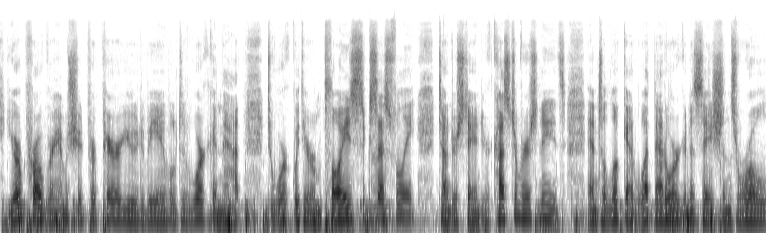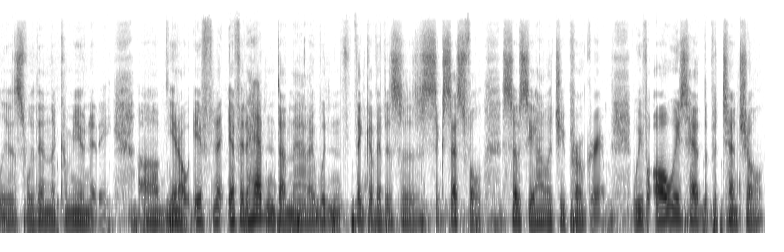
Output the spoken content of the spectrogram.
Your program should prepare you to be able to work in that, to work with your employees successfully, to understand your customers' needs, and to look at what that organization's role is within the community. Um, you know, if if it hadn't done that, I wouldn't think of it as a successful sociology program. We've always had the potential,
